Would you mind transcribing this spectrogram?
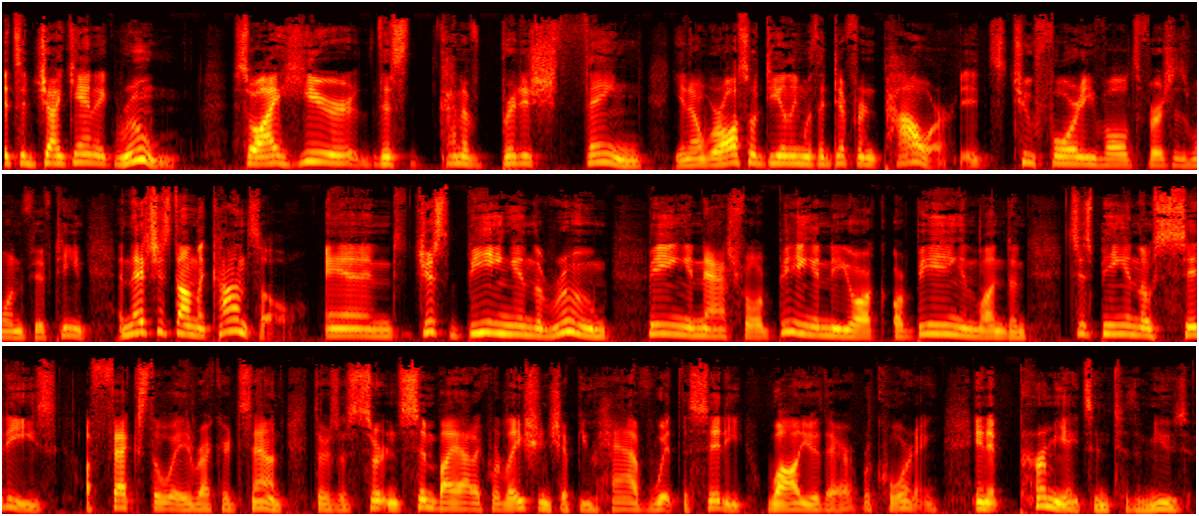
it's a gigantic room. So I hear this kind of British thing. You know, we're also dealing with a different power. It's 240 volts versus 115. And that's just on the console. And just being in the room, being in Nashville, or being in New York, or being in London, just being in those cities affects the way records sound. There's a certain symbiotic relationship you have with the city while you're there recording, and it permeates into the music.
